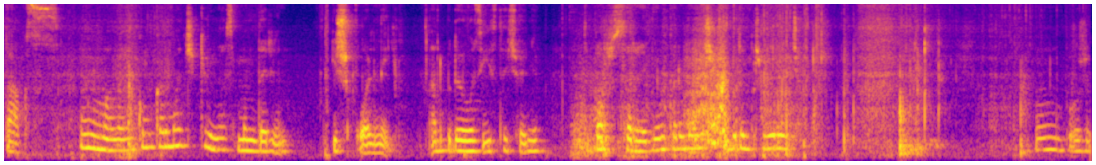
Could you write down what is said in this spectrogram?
Так, у маленькому карманчику у нас мандарин і школьний. А буду його з'їсти сьогодні. Тепер в середньому карманчику будемо перевіряти. О, Боже.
